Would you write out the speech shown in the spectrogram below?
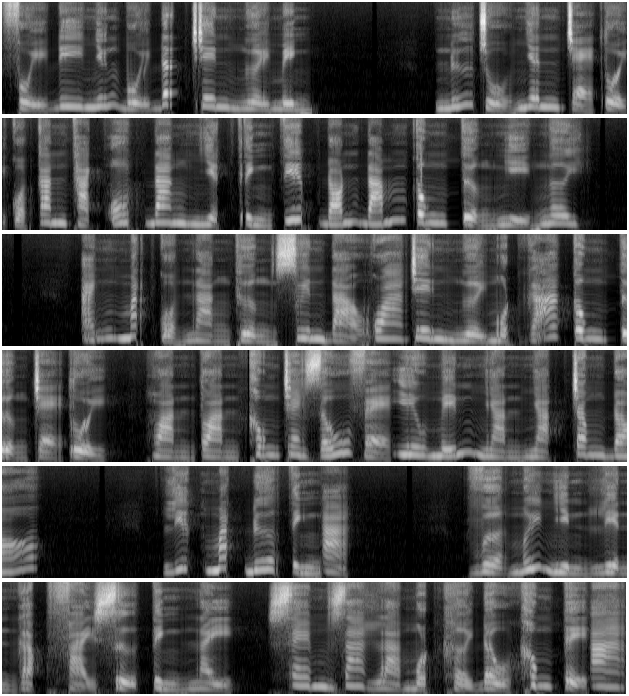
Phủi đi những bụi đất trên người mình. Nữ chủ nhân trẻ tuổi của căn thạch ốt đang nhiệt tình tiếp đón đám công tượng nghỉ ngơi. Ánh mắt của nàng thường xuyên đảo qua trên người một gã công tượng trẻ tuổi. Hoàn toàn không che giấu vẻ yêu mến nhàn nhạt trong đó. Liếc mắt đưa tình ạ. À. Vừa mới nhìn liền gặp phải sự tình này. Xem ra là một khởi đầu không tệ a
